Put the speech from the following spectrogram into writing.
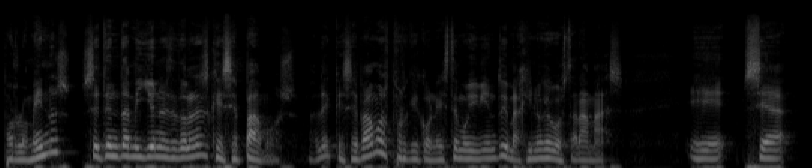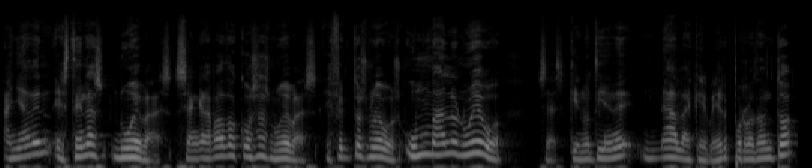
por lo menos 70 millones de dólares que sepamos, ¿vale? Que sepamos porque con este movimiento imagino que costará más. Eh, se añaden escenas nuevas, se han grabado cosas nuevas, efectos nuevos, un malo nuevo. O sea, es que no tiene nada que ver. Por lo tanto,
